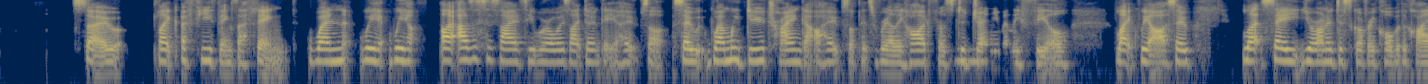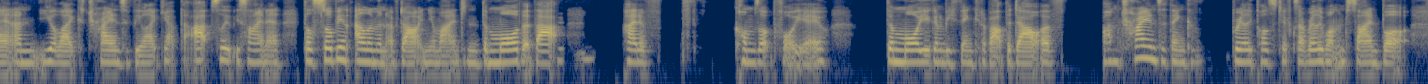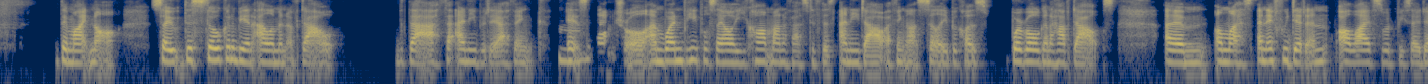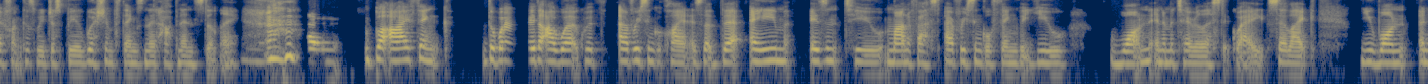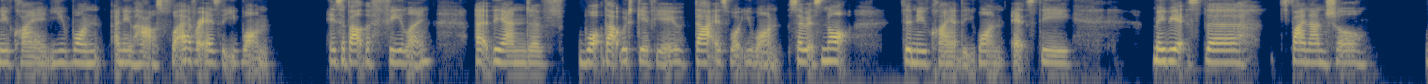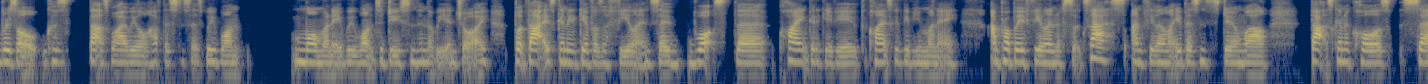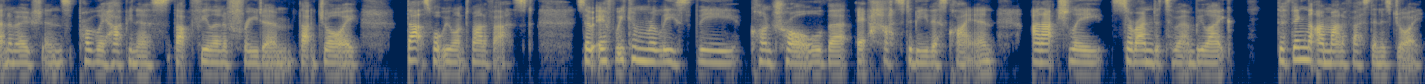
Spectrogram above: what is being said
So, like a few things I think when we we like as a society we're always like don't get your hopes up. So when we do try and get our hopes up, it's really hard for us to mm-hmm. genuinely feel like we are. So let's say you're on a discovery call with a client and you're like trying to be like, yep, they're absolutely signing. There'll still be an element of doubt in your mind. And the more that that mm-hmm. kind of comes up for you, the more you're going to be thinking about the doubt of I'm trying to think of really positive because I really want them to sign, but they might not. So there's still going to be an element of doubt there for anybody. I think mm-hmm. it's natural. And when people say, "Oh, you can't manifest if there's any doubt," I think that's silly because we're all going to have doubts. Um, unless and if we didn't, our lives would be so different because we'd just be wishing for things and they'd happen instantly. um, but I think the way that I work with every single client is that the aim isn't to manifest every single thing that you want in a materialistic way. So, like, you want a new client, you want a new house, whatever it is that you want. It's about the feeling at the end of what that would give you. That is what you want. So, it's not the new client that you want, it's the maybe it's the financial result because that's why we all have businesses. We want more money we want to do something that we enjoy but that is going to give us a feeling. So what's the client going to give you? The client's going to give you money and probably a feeling of success and feeling like your business is doing well. That's going to cause certain emotions probably happiness that feeling of freedom that joy. That's what we want to manifest. So if we can release the control that it has to be this client and actually surrender to it and be like the thing that i'm manifesting is joy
